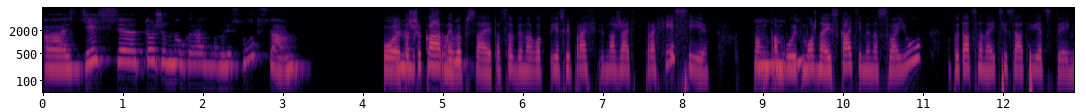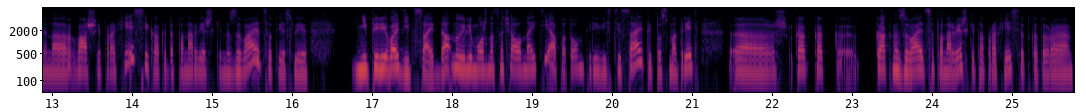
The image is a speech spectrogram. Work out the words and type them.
А, здесь, э, тоже много разного ресурса. О, это шикарный веб-сайт, особенно вот если проф нажать профессии, там там будет можно искать именно свою, попытаться найти соответствие именно вашей профессии, как это по-норвежски называется, вот если не переводить сайт, да. Ну, или можно сначала найти, а потом перевести сайт и посмотреть, э, как как, э, как называется по-норвежски та профессия, вот которая,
